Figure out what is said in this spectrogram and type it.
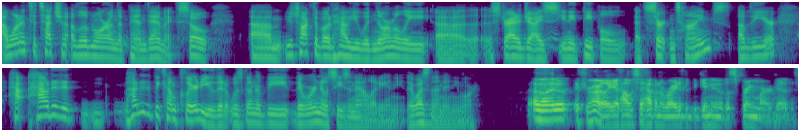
I wanted to touch a little more on the pandemic. So, um, you talked about how you would normally uh, strategize. You need people at certain times of the year. How, how did it how did it become clear to you that it was going to be there were no seasonality any there was none anymore? If you remember, like it obviously happened right at the beginning of the spring market.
